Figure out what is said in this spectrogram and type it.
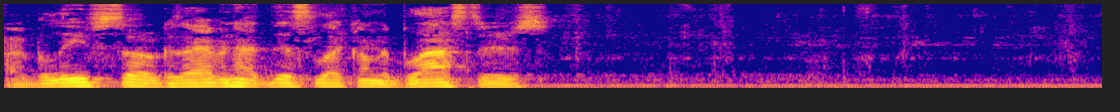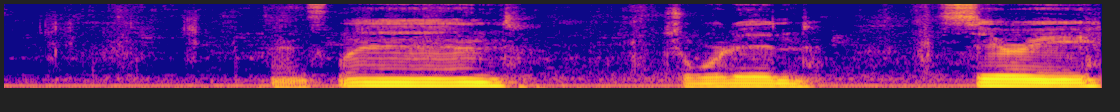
I believe so, because I haven't had this luck on the blasters. Lance Lynn, Jordan, Siri.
